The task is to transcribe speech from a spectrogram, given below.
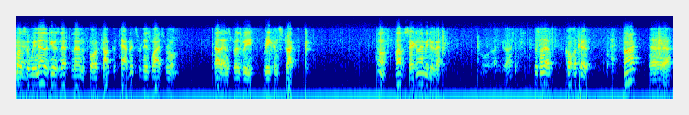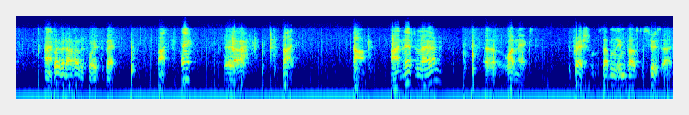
Well, sir, we know that he was left alone at 4 o'clock. The tablets were in his wife's room. Well, then, suppose we reconstruct. Oh, hold a second. Let me do that. All right, good right. Listen up. Caught my coat. All right? There we are. Hi. Wait a minute, I'll hold it for you at the back. Fine. Thanks. There you are. Right. Now, I'm left alone. Uh, what next? Depression, sudden impulse to suicide.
